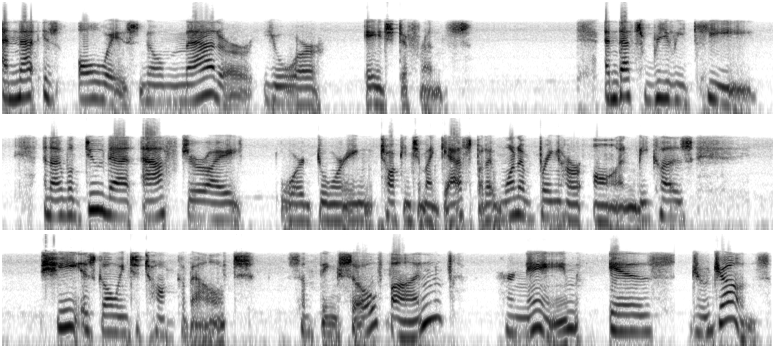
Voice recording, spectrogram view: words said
And that is always, no matter your age difference. And that's really key. And I will do that after I or during talking to my guest, but I want to bring her on because she is going to talk about something so fun. Her name is Drew Jones.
